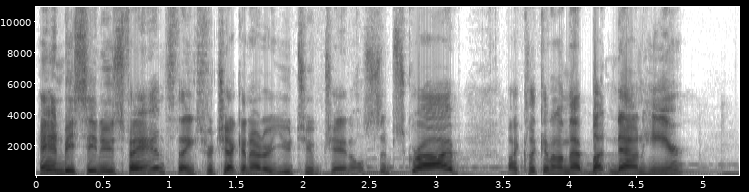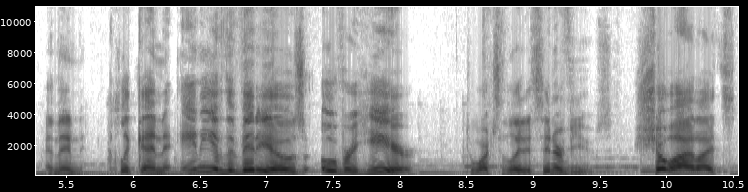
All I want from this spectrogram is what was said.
Hey, NBC News fans, thanks for checking out our YouTube channel. Subscribe by clicking on that button down here and then click on any of the videos over here to watch the latest interviews, show highlights,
